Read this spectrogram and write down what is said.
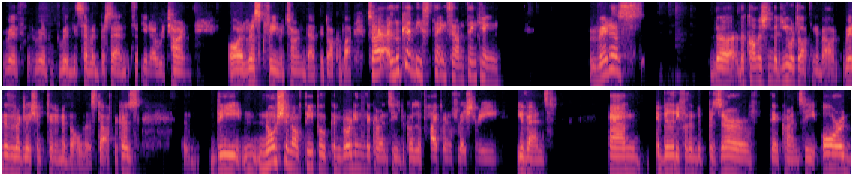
with with with the seven percent you know return or risk free return that they talk about. So I, I, look at these things and I'm thinking, where does the the conversation that you were talking about, where does the regulation fit into all this stuff? Because the notion of people converting the currencies because of hyperinflationary events and ability for them to preserve their currency or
